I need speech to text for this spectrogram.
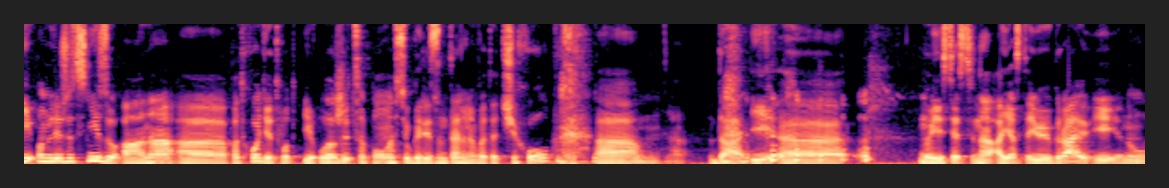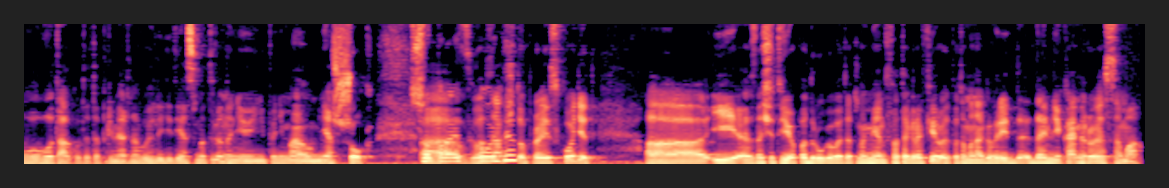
И он лежит снизу, а она а, подходит вот и ложится полностью горизонтально в этот чехол. Ам, Да, и э, ну, естественно, а я стою играю, и, ну, вот так вот это примерно выглядит. Я смотрю на нее и не понимаю, у меня шок. Что а, В глазах, происходит? что происходит. А, И, значит, ее подруга в этот момент фотографирует, потом она говорит, «Д- дай мне камеру, я сама.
